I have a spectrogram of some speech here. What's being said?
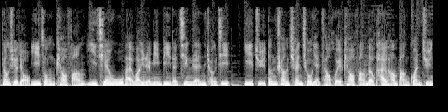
张学友以总票房一千五百万人民币的惊人成绩，一举登上全球演唱会票房的排行榜冠军，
